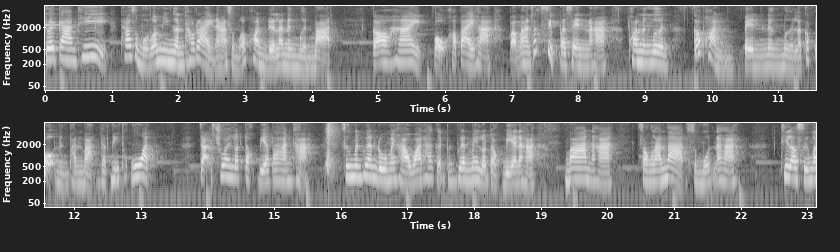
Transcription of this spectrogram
โดยการที่ถ้าสมมุติว่ามีเงินเท่าไหร่นะคะสมมติว่าผ่อนเดือนละ 10,000 บาท ก็ให้โปะเข้าไปค่ะ ประมาณสัก 10%นะคะผ่อน10,000 ก็ผ่อนเป็น 10,000 แล้วก็โปะ 1,000 บาท แบบนี้ทุกงวด จะช่วยลดดอกเบี้ยบ้านค่ะ ซึ่งเพื่อนๆรู้ไหมคะว่าถ้าเกิดเพื่อนๆไม่ลดดอกเบี้ยนะคะ บ้านนะคะ 2 ล้านบาทสมมุตินะคะ ที่เราซื้อมา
